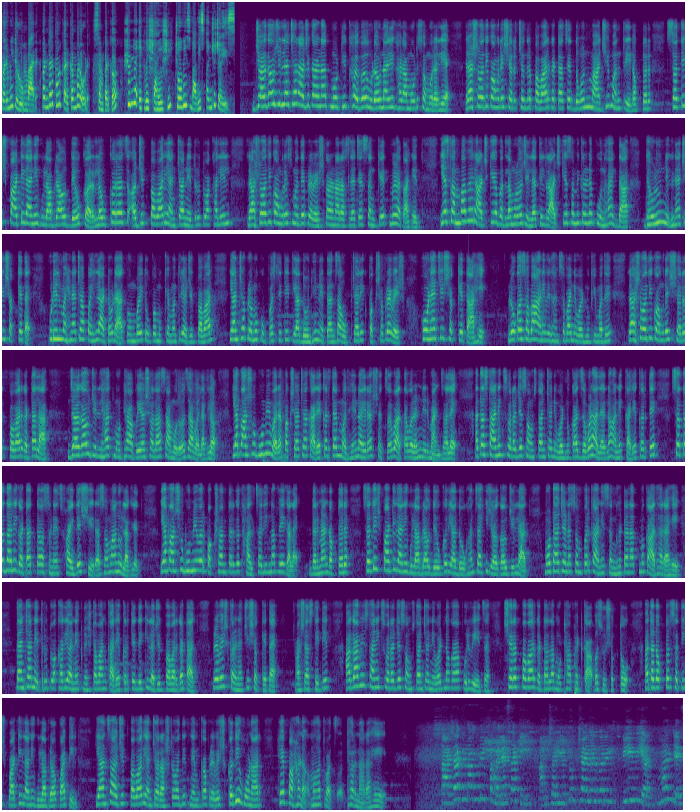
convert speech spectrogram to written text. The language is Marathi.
permit room bar Pandharpur Karkamb road संपर्क शून्य एकवीस शहाऐंशी चोवीस बावीस पंचेचाळीस. जळगाव जिल्ह्याच्या राजकारणात मोठी खळबळ उडवणारी घडामोड समोर आली आहे. राष्ट्रवादी काँग्रेस शरदचंद्र पवार गटाचे दोन माजी मंत्री डॉक्टर सतीश पाटील आणि गुलाबराव देवकर लवकरच अजित पवार यांच्या नेतृत्वाखालील राष्ट्रवादी काँग्रेसमध्ये प्रवेश करणार असल्याचे संकेत मिळत आहेत. या संभाव्य राजकीय बदलामुळे जिल्ह्यातील राजकीय समीकरणे पुन्हा एकदा ढवळून निघण्याची शक्यता आहे. पुढील महिन्याच्या पहिल्या आठवड्यात मुंबईत उपमुख्यमंत्री अजित पवार यांच्या प्रमुख उपस्थितीत या दोन्ही नेत्यांचा औपचारिक पक्षप्रवेश होण्याची शक्यता आहे. लोकसभा आणि विधानसभा निवडणुकीमध्ये राष्ट्रवादी काँग्रेस शरद पवार गटाला जळगाव जिल्ह्यात मोठ्या अपयशाला सामोरं जावं लागलं. या पार्श्वभूमीवर पक्षाच्या कार्यकर्त्यांमध्ये नैराश्याचं वातावरण निर्माण झालंय. आता स्थानिक स्वराज्य संस्थांच्या निवडणुका जवळ आल्यानं अनेक कार्यकर्ते सत्ताधारी गटात असणेच फायदेशीर असं मानू लागलेत. या पार्श्वभूमीवर पक्षांतर्गत हालचालींना वेग आलाय. दरम्यान डॉक्टर सतीश पाटील आणि गुलाबराव देवकर या दोघांचाही जळगाव जिल्ह्यात मोठा जनसंपर्क आणि संघटनात्मक आधार आहे. त्यांच्या नेतृत्वाखाली अनेक निष्ठावान कार्यकर्ते देखील अजित पवार गटात प्रवेश करण्याची शक्यता आहे. अशा स्थितीत आगामी स्थानिक स्वराज्य संस्थांच्या निवडणुकापूर्वीच शरद पवार गटाला मोठा फटका बसू शकतो. आता डॉक्टर सतीश पाटील आणि गुलाबराव पाटील यांचा अजित पवार यांच्या राष्ट्रवादीत नेमका प्रवेश कधी होणार हे पाहणं महत्त्वाचं ठरणार आहे. ताज्या घडामोडी पाहण्यासाठी आमच्या यूट्यूब चॅनलवरील पी व्ही म्हणजेच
